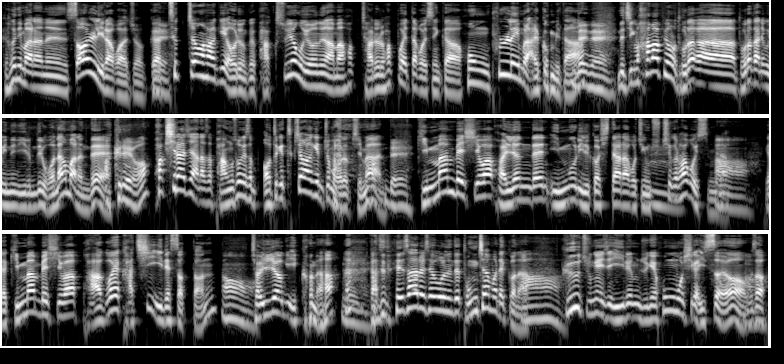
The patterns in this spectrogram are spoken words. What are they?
그 흔히 말하는 썰이라고 하죠. 그러니까 네. 특정하기 어려운. 그러니까 박수영 의원은 아마 확 자료를 확보했다고 했으니까 홍 풀네임을 알 겁니다. 네네. 근데 지금 하마평으로 돌아가 돌아다니고 있는 이름들이 워낙 많은데. 아 그래요? 확실하지 않아서 방송에서 어떻게 특정하기는 좀 어렵지만 네. 김만배 씨와 관련된 인물일 것이다라고 지금 음. 추측을 하고 있습니다. 아. 그러니까 김만배 씨와 과거에 같이 일했었던 어. 전력이 있거나 네네. 같은 회사를 세우는데 동참을 했거나 아. 그 중에 이제 이름 중에 홍모 씨가 있어요. 그래서 아.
